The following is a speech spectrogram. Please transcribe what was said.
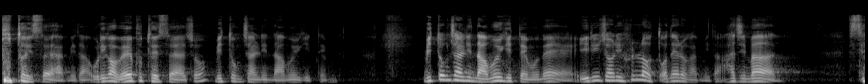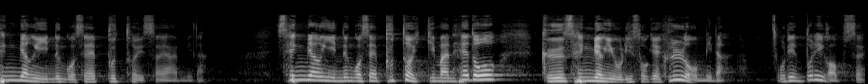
붙어 있어야 합니다. 우리가 왜 붙어 있어야죠? 밑동 잘린 나무이기 때문에. 밑동 잘린 나무이기 때문에 이리저리 흘러 떠내려갑니다. 하지만 생명이 있는 곳에 붙어 있어야 합니다. 생명이 있는 곳에 붙어 있기만 해도 그 생명이 우리 속에 흘러옵니다. 우리는 뿌리가 없어요.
